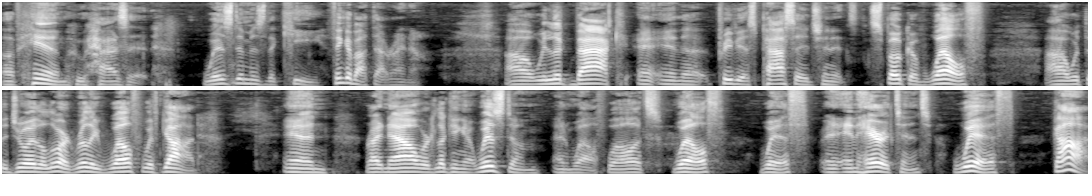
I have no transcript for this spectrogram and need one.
of him who has it. Wisdom is the key. Think about that right now. Uh, we look back in the previous passage, and it spoke of wealth uh, with the joy of the Lord, really wealth with God. And right now we're looking at wisdom and wealth. Well, it's wealth with inheritance with God.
